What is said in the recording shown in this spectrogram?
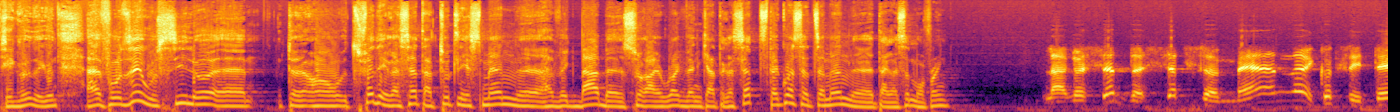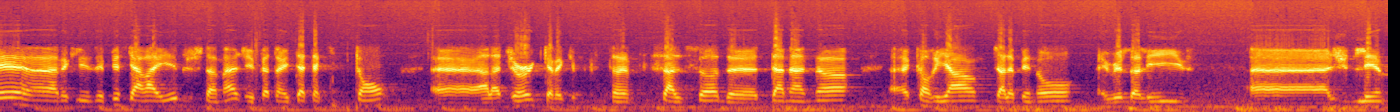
C'est good, c'est good. Il faut dire aussi, là, on- tu fais des recettes à toutes les semaines euh, avec Bab euh, sur iRock 24 recettes. C'était quoi cette semaine, euh, ta recette, mon frère? La recette de cette semaine, écoute, c'était euh, avec les épices caraïbes, justement. J'ai fait un tataki de thon euh, à la jerk avec une petite, une petite salsa de d'ananas, euh, coriandre, jalapeno, huile d'olive, euh, jus de lime.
